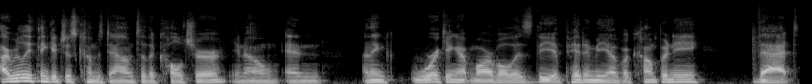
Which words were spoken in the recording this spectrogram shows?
I really think it just comes down to the culture, you know, and I think working at Marvel is the epitome of a company that,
